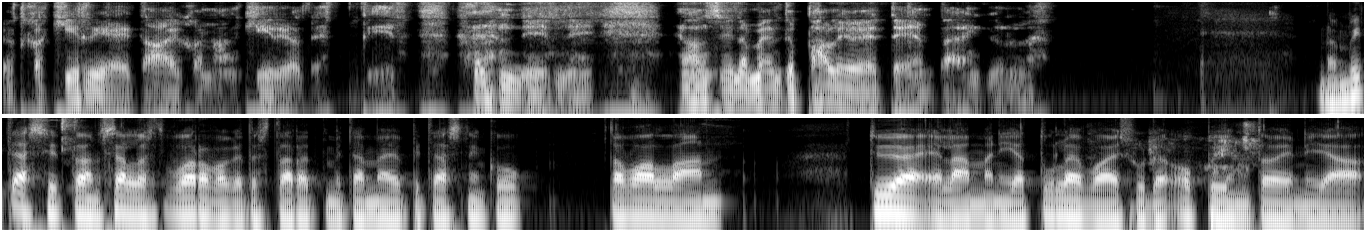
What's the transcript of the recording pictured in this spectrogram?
jotka kirjeitä aikanaan kirjoitettiin. niin, niin, on siinä menty paljon eteenpäin kyllä. No mitä sitten on sellaiset vuorovaikutustarjat, mitä meidän pitäisi niinku tavallaan työelämän ja tulevaisuuden opintojen ja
